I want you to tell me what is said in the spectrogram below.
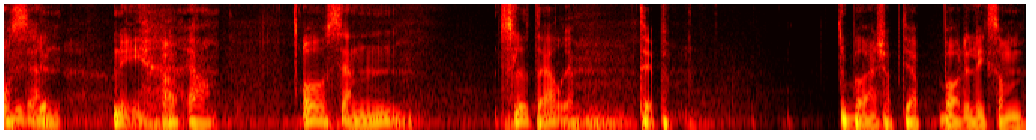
Och sen, ny, Ja. ja. Och sen slutade jag aldrig, typ. I början köpte jag, var det liksom,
